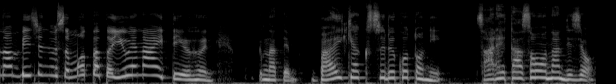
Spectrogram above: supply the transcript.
のビジネス持ったと言えないっていう風になって売却することにされたそうなんですよ。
